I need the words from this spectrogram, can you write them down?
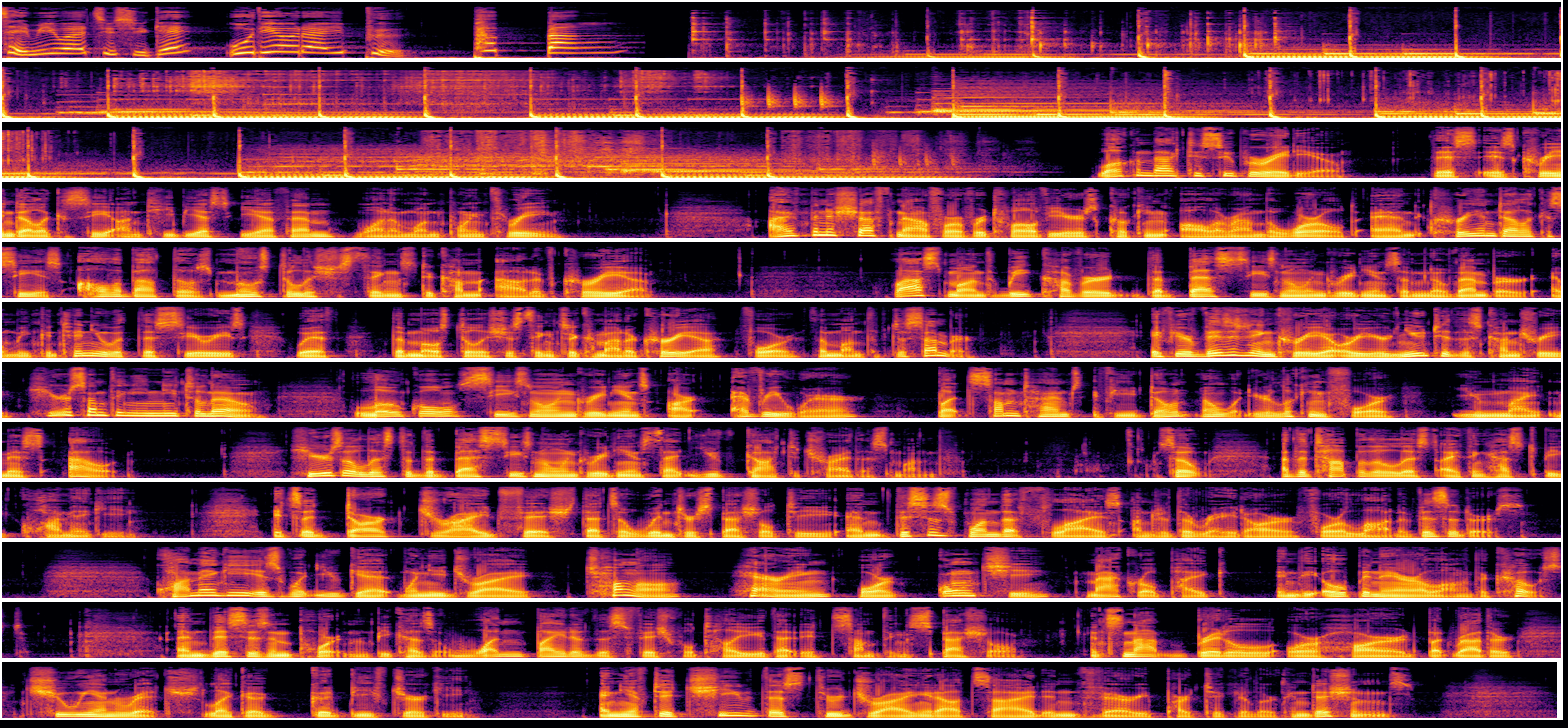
재미와 지식의 오디오 라이프 팝빵 Welcome back to Super Radio. This is Korean Delicacy on TBS EFM 101.3. I've been a chef now for over 12 years cooking all around the world, and Korean Delicacy is all about those most delicious things to come out of Korea. Last month, we covered the best seasonal ingredients of November, and we continue with this series with the most delicious things to come out of Korea for the month of December. If you're visiting Korea or you're new to this country, here's something you need to know. Local seasonal ingredients are everywhere, but sometimes if you don't know what you're looking for, you might miss out. Here's a list of the best seasonal ingredients that you've got to try this month. So, at the top of the list, I think has to be kwamegi. It's a dark, dried fish that's a winter specialty, and this is one that flies under the radar for a lot of visitors. Kwamegi is what you get when you dry chongo, herring, or gongchi, mackerel pike, in the open air along the coast. And this is important because one bite of this fish will tell you that it's something special. It's not brittle or hard, but rather chewy and rich, like a good beef jerky. And you have to achieve this through drying it outside in very particular conditions.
